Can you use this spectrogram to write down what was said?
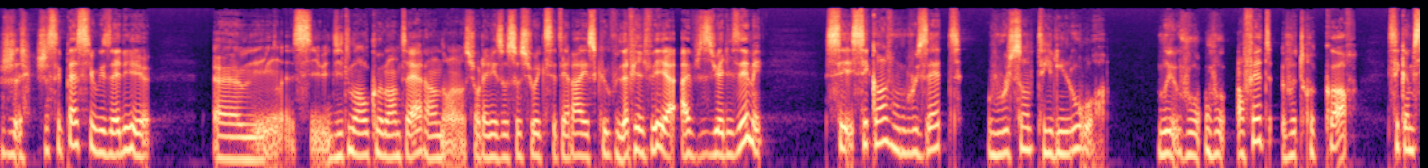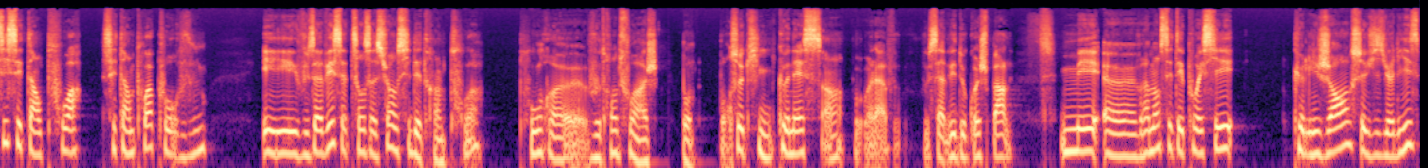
Je ne sais pas si vous allez... Euh, dites-moi en commentaire hein, sur les réseaux sociaux, etc. Est-ce que vous arrivez à, visualiser Mais c'est quand vous êtes, vous vous sentez lourd. En fait, votre corps, c'est comme si c'est un poids. C'est un poids pour vous. Et vous avez cette sensation aussi d'être un poids pour euh, votre entourage. Bon, pour ceux qui connaissent, hein, voilà, vous, savez de quoi je parle. Mais euh, vraiment, c'était pour essayer que les gens se visualisent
